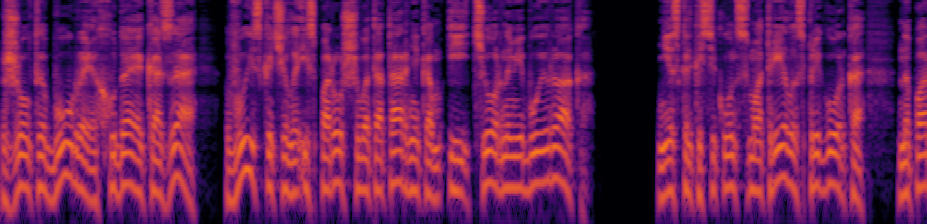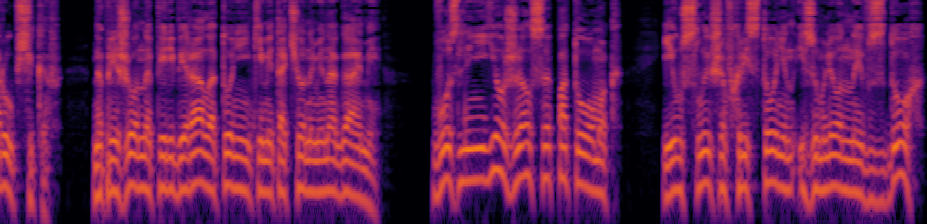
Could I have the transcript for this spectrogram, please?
Желто-бурая худая коза выскочила из поросшего татарником и терными буйрака. Несколько секунд смотрела с пригорка на порубщиков, напряженно перебирала тоненькими точеными ногами. Возле нее жался потомок, и, услышав Христонин изумленный вздох,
